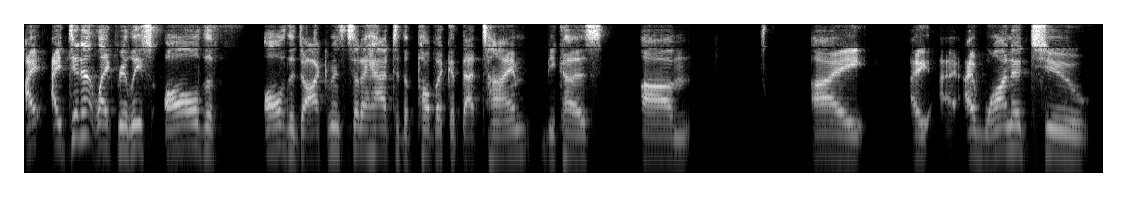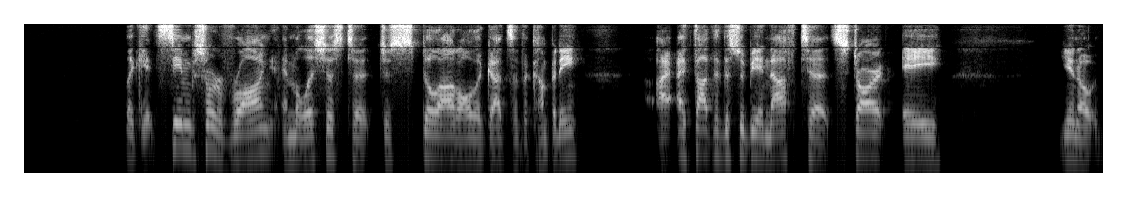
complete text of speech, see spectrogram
I, I didn't like release all the all the documents that I had to the public at that time because um, I, I I wanted to like it seemed sort of wrong and malicious to just spill out all the guts of the company. I, I thought that this would be enough to start a you know,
